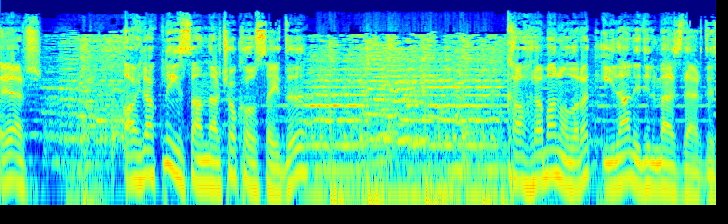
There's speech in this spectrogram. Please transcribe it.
Eğer ahlaklı insanlar çok olsaydı kahraman olarak ilan edilmezlerdi.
